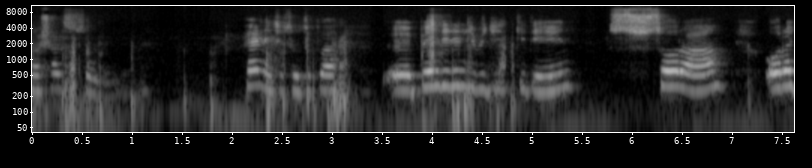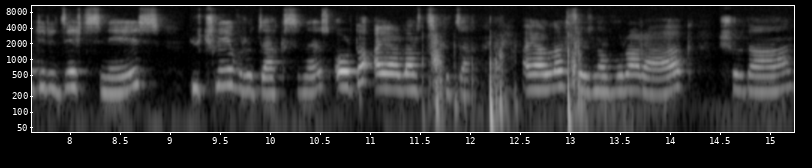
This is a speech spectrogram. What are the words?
Başarısız oldum. Her neyse çocuklar eee, ben dediğim gibi gidin sonra oraya gireceksiniz yükleye vuracaksınız. Orada ayarlar çıkacak. Ayarlar sözüne vurarak şuradan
